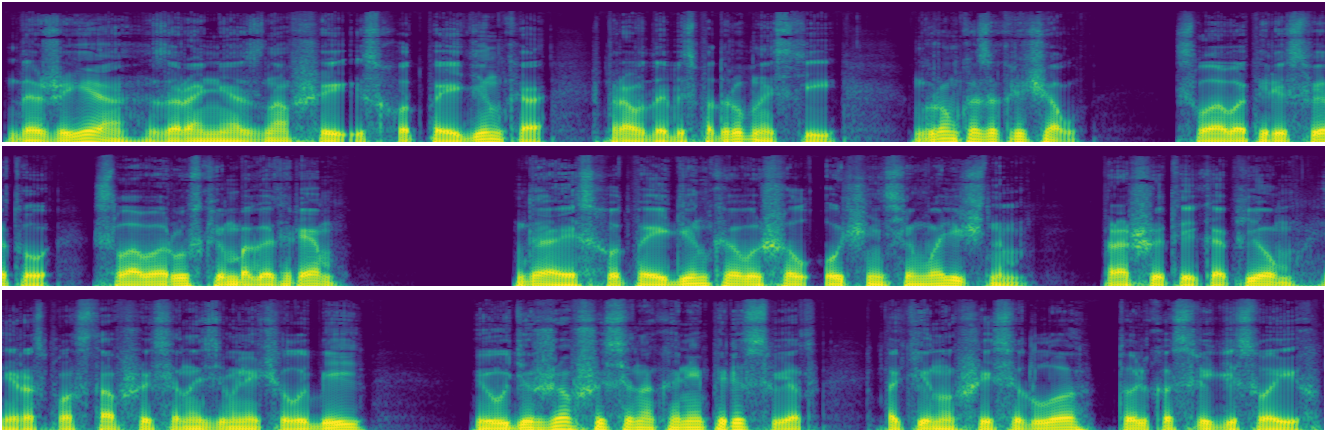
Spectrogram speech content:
Даже я, заранее знавший исход поединка, правда без подробностей, громко закричал — Слава Пересвету, слава русским богатырям. Да, исход поединка вышел очень символичным. Прошитый копьем и распластавшийся на земле челубей, и удержавшийся на коне Пересвет, покинувший седло только среди своих.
